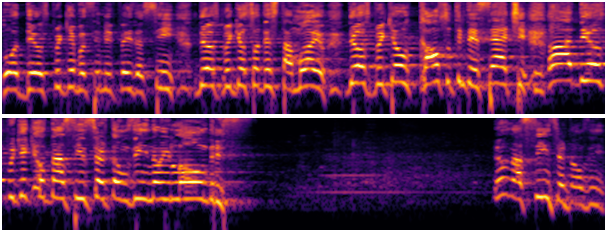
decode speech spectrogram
Oh Deus, por que você me fez assim? Deus, por que eu sou desse tamanho? Deus, por que eu calço 37? Ah, Deus, por que, que eu nasci em Sertãozinho e não em Londres? Eu nasci em Sertãozinho.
